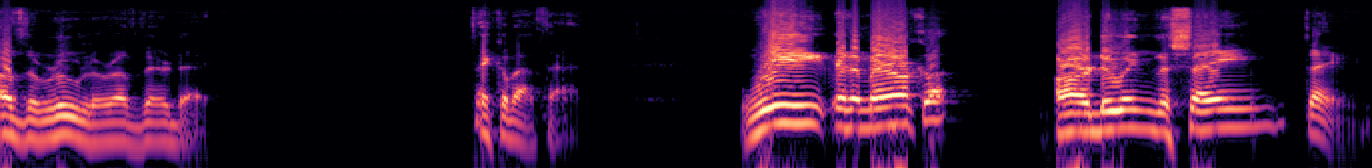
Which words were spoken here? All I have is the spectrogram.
of the ruler of their day. Think about that. We in America are doing the same thing.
